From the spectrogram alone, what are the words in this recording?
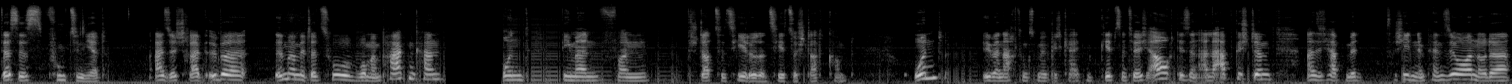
dass es funktioniert. Also ich schreibe immer mit dazu, wo man parken kann und wie man von Stadt zu Ziel oder Ziel zur Stadt kommt. Und Übernachtungsmöglichkeiten gibt es natürlich auch, die sind alle abgestimmt. Also ich habe mit verschiedenen Pensionen oder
